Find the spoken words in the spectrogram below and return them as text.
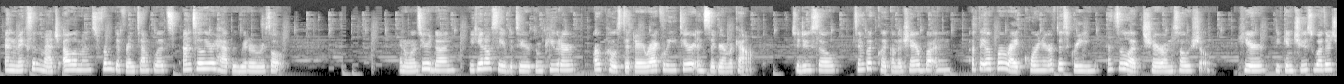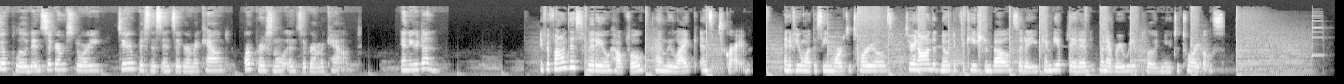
and mix and match elements from different templates until you're happy with the result. And once you're done, you can now save it to your computer or post it directly to your Instagram account. To do so, simply click on the share button at the upper right corner of the screen and select share on social. Here, you can choose whether to upload the Instagram story to your business Instagram account or personal Instagram account. And you're done. If you found this video helpful, kindly like and subscribe. And if you want to see more tutorials, turn on the notification bell so that you can be updated whenever we upload new tutorials.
